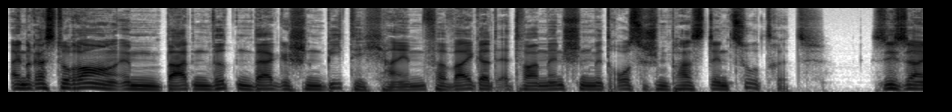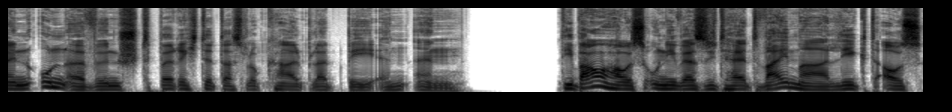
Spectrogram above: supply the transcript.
Ein Restaurant im baden-württembergischen Bietigheim verweigert etwa Menschen mit russischem Pass den Zutritt. Sie seien unerwünscht, berichtet das Lokalblatt BNN. Die Bauhaus-Universität Weimar legt aus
